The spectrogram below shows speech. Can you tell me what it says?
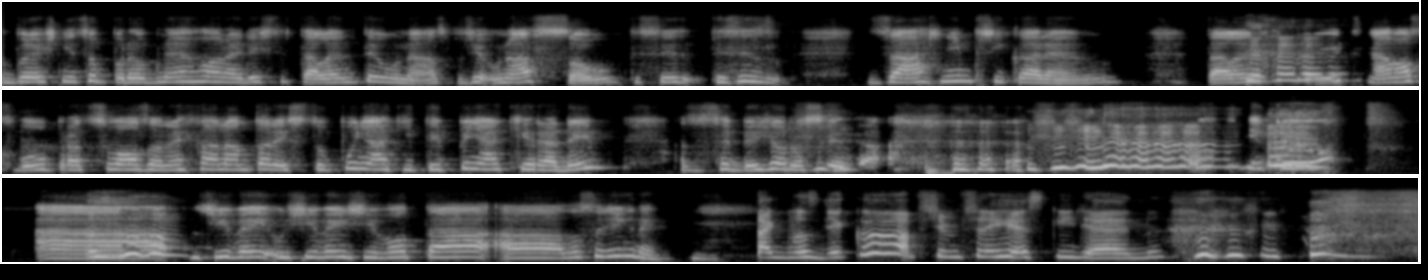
budeš něco podobného, najdeš ty talenty u nás, protože u nás jsou. Ty jsi, ty jsi zářným příkladem. Talent, který s náma spolupracoval, zanechal nám tady stupu, nějaký typy, nějaký rady a zase běžel do světa. Děkuju a užívej, užívej života a zase někdy. Tak moc děkuji a všem přeji hezký den.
